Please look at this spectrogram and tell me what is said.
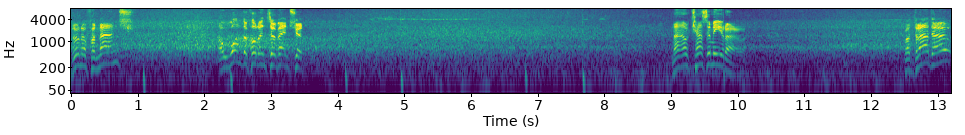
Bruno Fernandes. A wonderful intervention. Now Casemiro. Cuadrado.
